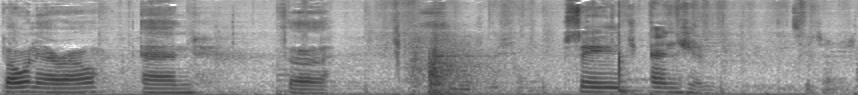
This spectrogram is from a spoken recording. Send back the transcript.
bow and arrow and the sage engine. Siege engine.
